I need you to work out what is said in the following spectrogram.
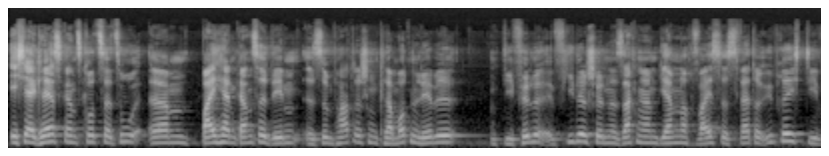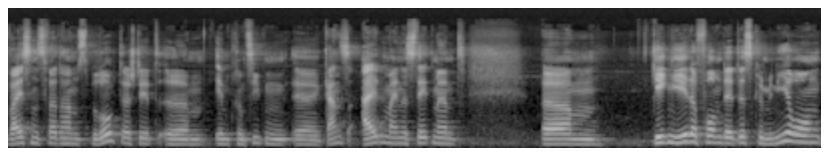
ich erkläre es ganz kurz dazu. Ähm, bei Herrn Ganze, dem sympathischen Klamottenlabel, die viele, viele schöne Sachen haben, die haben noch weißes Sweater übrig. Die weißen Sweater haben es bedruckt. Da steht ähm, im Prinzip ein äh, ganz allgemeines Statement ähm, gegen jede Form der Diskriminierung,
